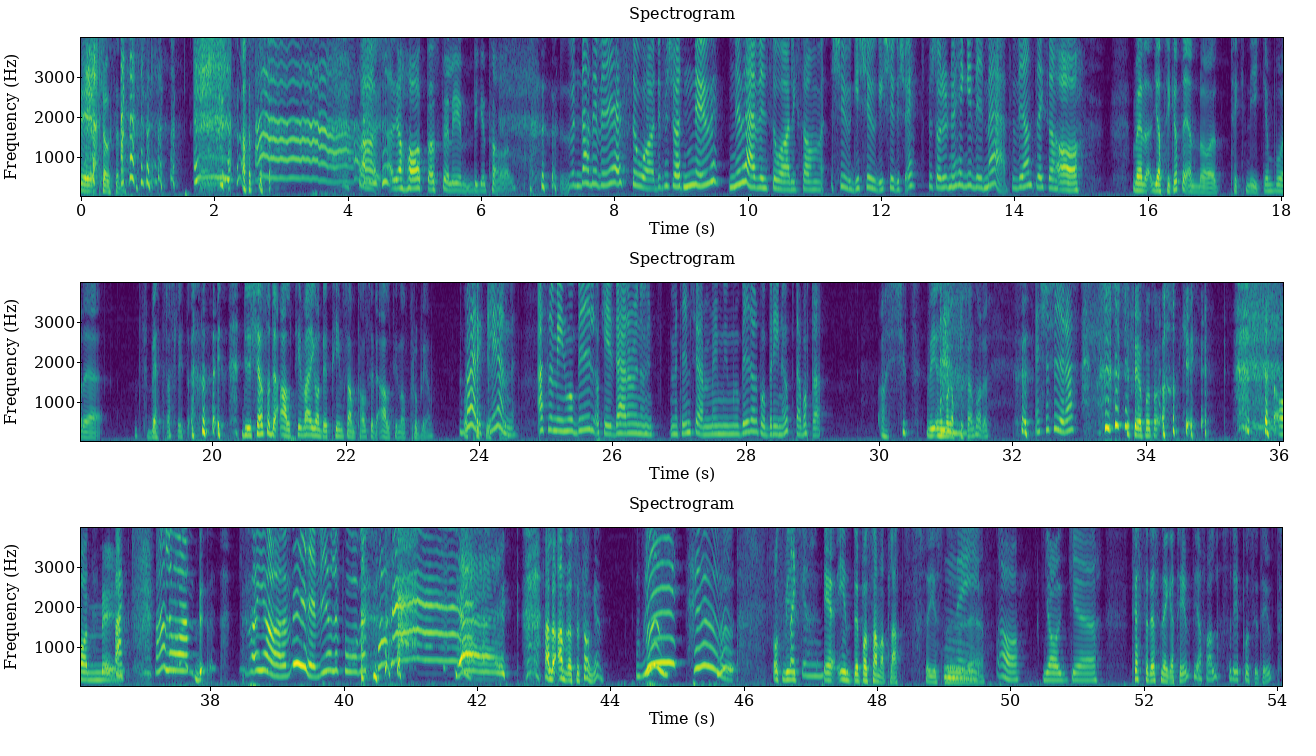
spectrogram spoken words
det är close enough. alltså, Ah! jag hatar att spela in digitalt. Men Danne, vi är så, du förstår att nu, nu är vi så liksom 2020, 2021, förstår du? Nu hänger vi med, för vi har inte liksom, Ja, men jag tycker att det ändå tekniken borde förbättras lite. Det känns som det alltid, varje gång det är teamsamtal så är det alltid något problem. Verkligen! Alltså min mobil, okej det här har nog inte med Teams att göra, men min mobil håller på att brinna upp där borta. Oh shit, hur många procent har du? Är 24? 24 procent? Okej. Åh nej. Fuck! Men hallå! Det- Vad gör vi? Vi håller på med podden! Yay! Hallå, andra säsongen. Woohoo! Och vi Second- är inte på samma plats för just nu. Nej. eh, Ja, jag eh, testades negativt i alla fall, så det är positivt.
